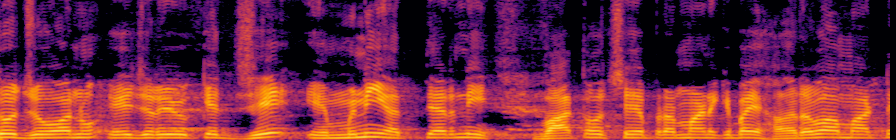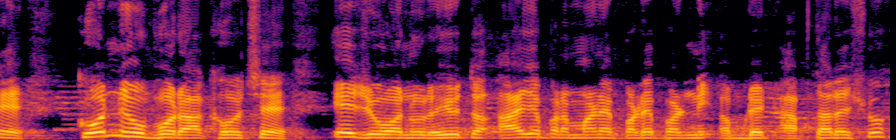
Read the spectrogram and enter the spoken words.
તો જોવાનું એ જ રહ્યું કે જે એમની અત્યારની વાતો છે એ પ્રમાણે કે ભાઈ હરવા માટે કોને ઊભો રાખવો છે એ જોવાનું રહ્યું. તો આ જ પ્રમાણે પડે પડની અપડેટ આપતા રહેશું.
